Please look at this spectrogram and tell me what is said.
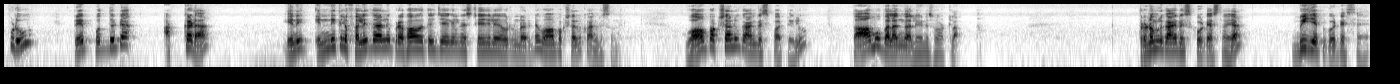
ఇప్పుడు రేపు పొద్దుట అక్కడ ఎన్ని ఎన్నికల ఫలితాలను ప్రభావితం చేయగలిగిన స్టేజ్లో ఎవరున్నారంటే వామపక్షాలు కాంగ్రెస్ ఉన్నాయి. వామపక్షాలు కాంగ్రెస్ పార్టీలు తాము బలంగా లేని చోట్ల తృణమూలు కాంగ్రెస్కి కోటేస్తాయా? బీజేపీ కోటేస్తాయా?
